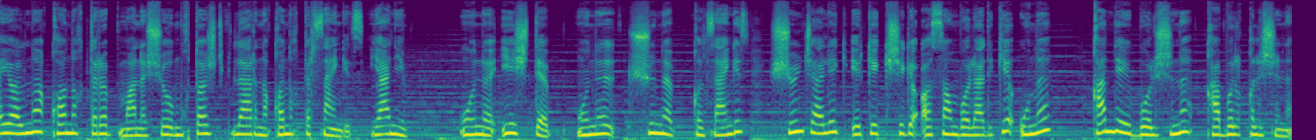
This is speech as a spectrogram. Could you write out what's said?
ayolni qoniqtirib mana shu muhtojliklarni qoniqtirsangiz ya'ni uni eshitib uni tushunib qilsangiz shunchalik erkak kishiga oson bo'ladiki uni qanday bo'lishini qabul qilishini.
